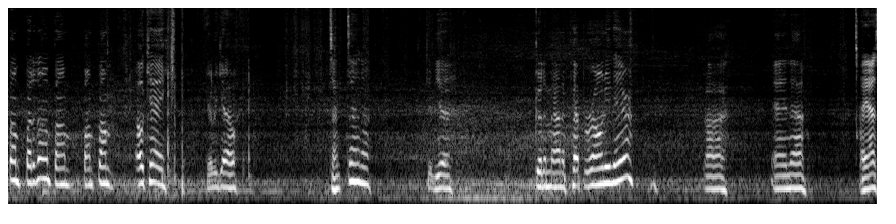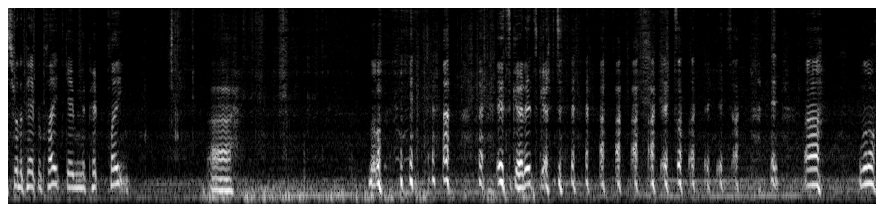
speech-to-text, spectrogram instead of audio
Bum, ba dum, bum, bum, bum. Okay, here we go. Dun, dun, dun. Give you good amount of pepperoni there. Uh, and uh, I asked for the paper plate, gave me the paper plate. Uh, little, it's good, it's good. it's, a, it's a, uh, little,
